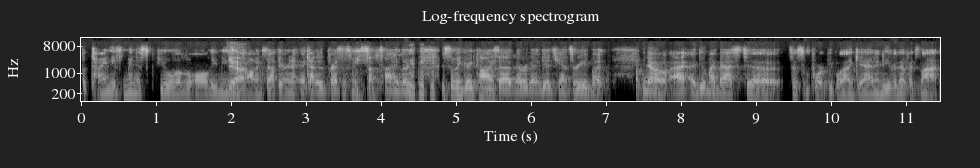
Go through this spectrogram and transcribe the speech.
the tiniest minuscule of all the amazing yeah. comics out there. And it, it, kind of depresses me sometimes. Like there's so many great comics that I'm never going to get a chance to read, but you know, I, I, do my best to to support people I can, and even if it's not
